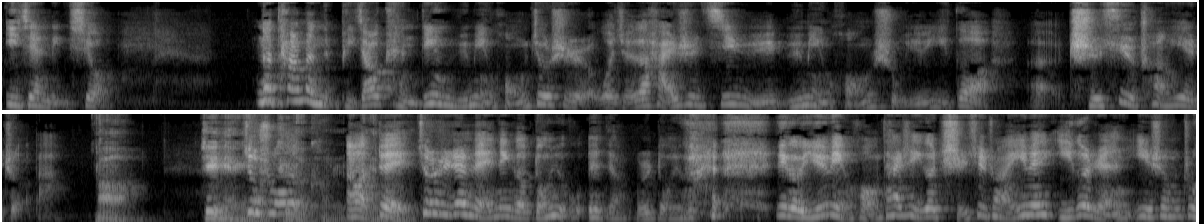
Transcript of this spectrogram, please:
意见领袖。那他们比较肯定俞敏洪，就是我觉得还是基于俞敏洪属于一个呃持续创业者吧。啊。这点就说啊，对，就是认为那个董宇呃，不是董宇辉，那个俞敏洪，他是一个持续创业，因为一个人一生铸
